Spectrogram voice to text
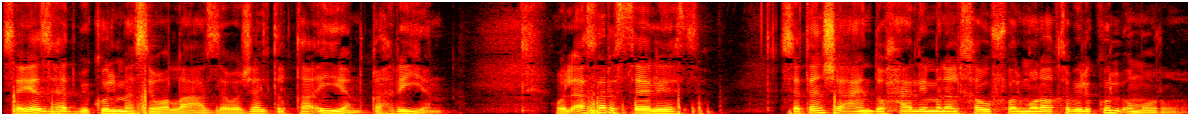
سيزهد بكل ما سوى الله عز وجل تلقائيا قهريا. والأثر الثالث ستنشأ عنده حالة من الخوف والمراقبة لكل أموره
